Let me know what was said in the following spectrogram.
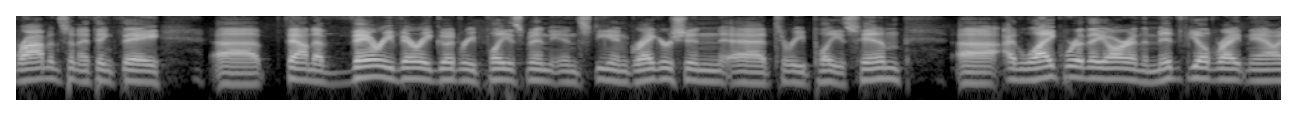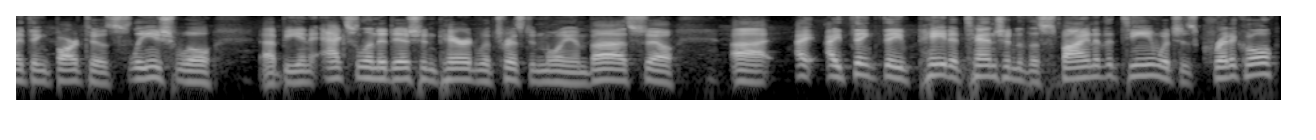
Robinson. I think they uh, found a very very good replacement in Stian Gregersen uh, to replace him. Uh, I like where they are in the midfield right now. I think Bartosz Slisz will uh, be an excellent addition paired with Tristan Muyumba. So uh, I, I think they've paid attention to the spine of the team, which is critical.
